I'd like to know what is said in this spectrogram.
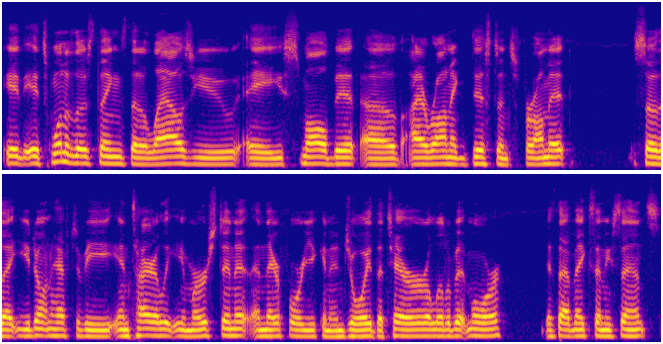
it, it's one of those things that allows you a small bit of ironic distance from it so that you don't have to be entirely immersed in it and therefore you can enjoy the terror a little bit more, if that makes any sense.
